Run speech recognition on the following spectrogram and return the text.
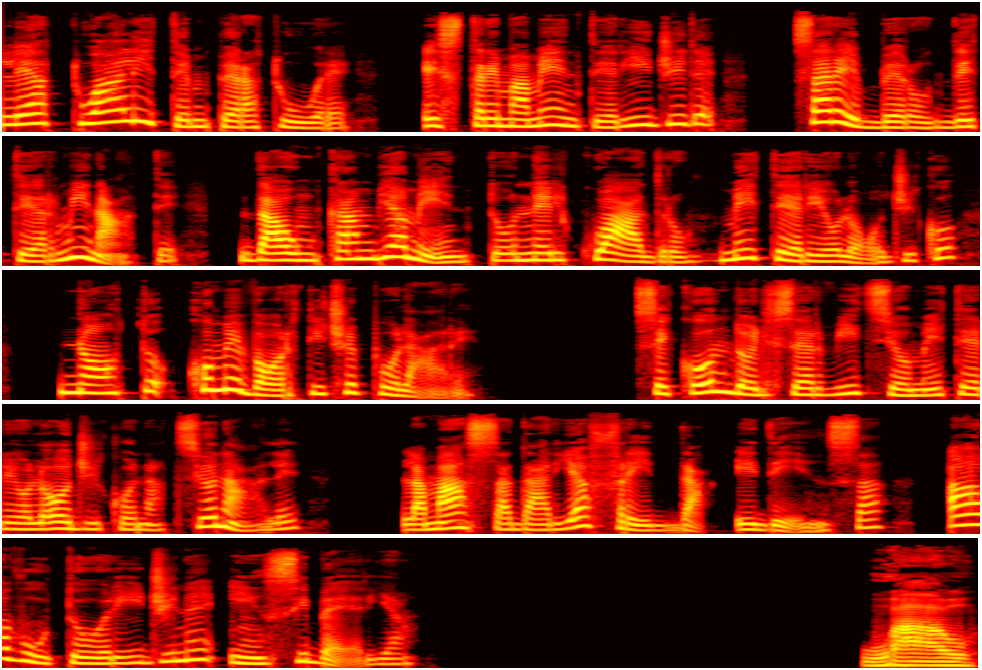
Le attuali temperature estremamente rigide sarebbero determinate da un cambiamento nel quadro meteorologico noto come vortice polare. Secondo il Servizio Meteorologico Nazionale, la massa d'aria fredda e densa ha avuto origine in Siberia. Wow!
